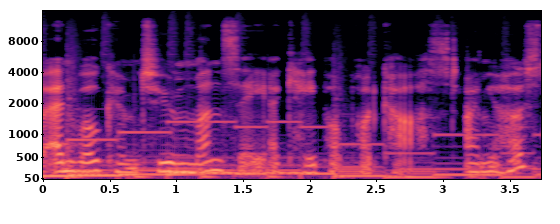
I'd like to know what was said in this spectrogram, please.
and welcome to Munsei, a K-pop podcast. I'm your host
